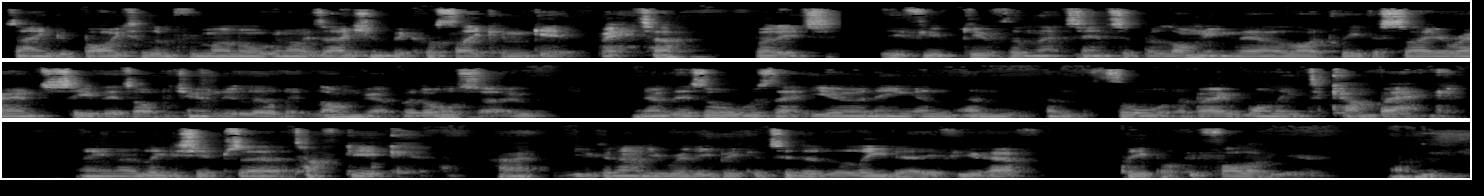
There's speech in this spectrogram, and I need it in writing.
saying goodbye to them from an organization because they can get better. But it's if you give them that sense of belonging, they're likely to stay around to see if there's opportunity a little bit longer. But also, you know, there's always that yearning and, and, and thought about wanting to come back. And, you know, leadership's a tough gig. Right? You can only really be considered a leader if you have people who follow you. Um,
